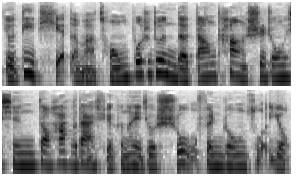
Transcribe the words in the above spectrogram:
有地铁的嘛，从波士顿的当趟市中心到哈佛大学可能也就十五分钟左右。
